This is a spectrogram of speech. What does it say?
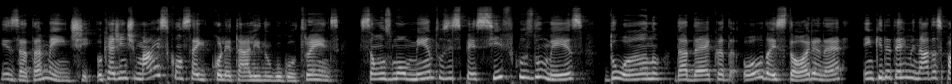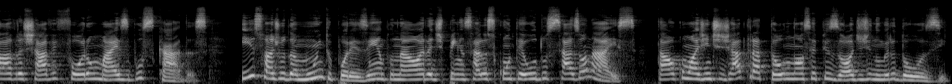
Exatamente. O que a gente mais consegue coletar ali no Google Trends são os momentos específicos do mês, do ano, da década ou da história, né? Em que determinadas palavras-chave foram mais buscadas. Isso ajuda muito, por exemplo, na hora de pensar os conteúdos sazonais, tal como a gente já tratou no nosso episódio de número 12.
